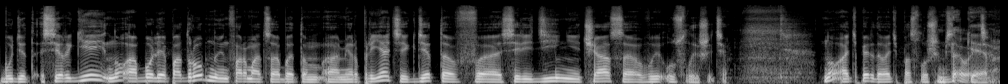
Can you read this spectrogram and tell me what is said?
будет Сергей. Ну, а более подробную информацию об этом мероприятии где-то в середине часа вы услышите. Ну, а теперь давайте послушаем давайте. Сергея.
